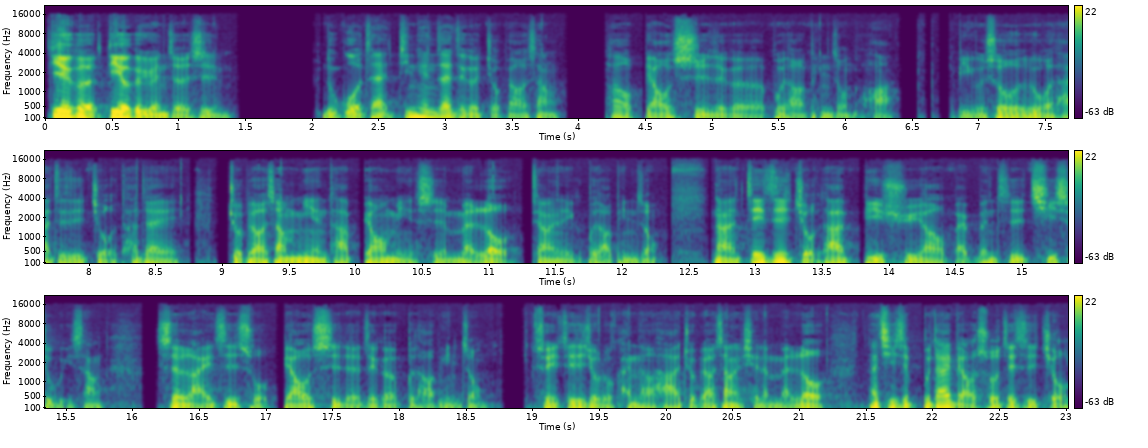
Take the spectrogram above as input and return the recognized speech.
第二个第二个原则是，如果在今天在这个酒标上，它有标示这个葡萄品种的话，比如说如果它这支酒它在酒标上面它标明是 m e l o 这样的一个葡萄品种，那这支酒它必须要百分之七十五以上是来自所标示的这个葡萄品种。所以这支酒，我看到它酒标上写的 m e l o 那其实不代表说这支酒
